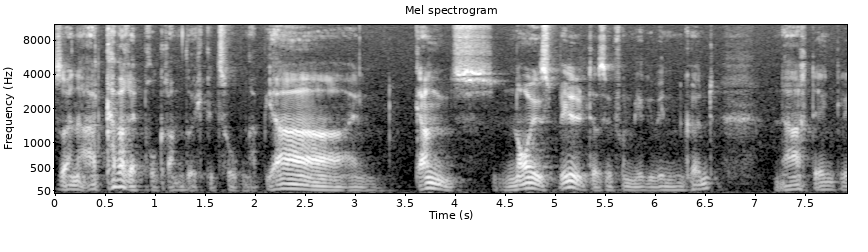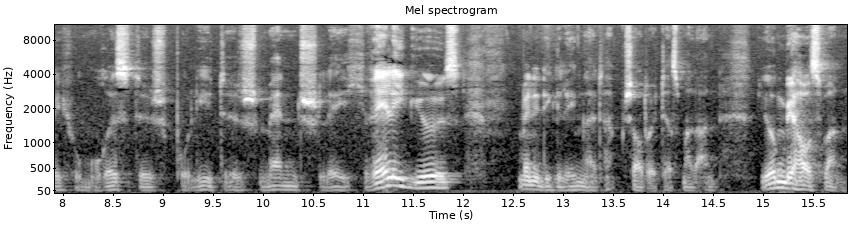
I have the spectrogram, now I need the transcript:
so eine Art Kabarettprogramm durchgezogen habe. Ja, ein ganz neues Bild, das ihr von mir gewinnen könnt. Nachdenklich, humoristisch, politisch, menschlich, religiös. Wenn ihr die Gelegenheit habt, schaut euch das mal an. Jürgen B. Hausmann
